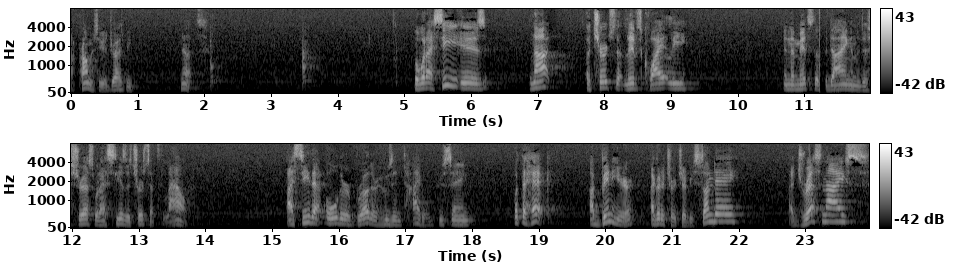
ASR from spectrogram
I promise you, it drives me nuts. But what I see is not a church that lives quietly in the midst of the dying and the distress. What I see is a church that's loud. I see that older brother who's entitled, who's saying, What the heck? I've been here. I go to church every Sunday. I dress nice.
